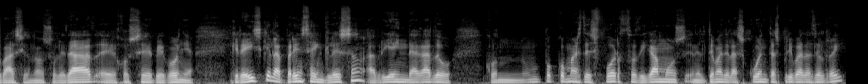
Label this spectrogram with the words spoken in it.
Gervasio, ¿no? Soledad, eh, José, Begoña. ¿Creéis que la prensa inglesa habría indagado con un poco más de esfuerzo, digamos, en el tema de las cuentas privadas del rey?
